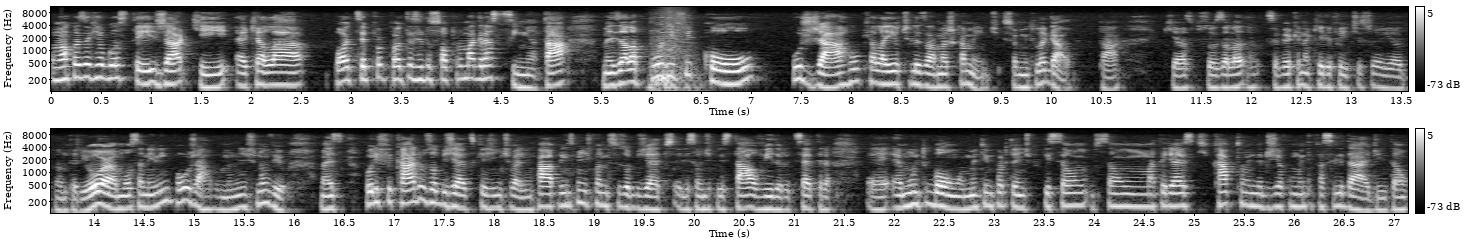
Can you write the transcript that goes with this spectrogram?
Uma coisa que eu gostei já aqui é que ela Pode, ser, pode ter sido só por uma gracinha, tá? Mas ela purificou o jarro que ela ia utilizar magicamente. Isso é muito legal, tá? Que as pessoas, ela, você vê que naquele feitiço anterior, a moça nem limpou o jarro, menos a gente não viu. Mas purificar os objetos que a gente vai limpar, principalmente quando esses objetos eles são de cristal, vidro, etc., é, é muito bom, é muito importante, porque são, são materiais que captam energia com muita facilidade. Então,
